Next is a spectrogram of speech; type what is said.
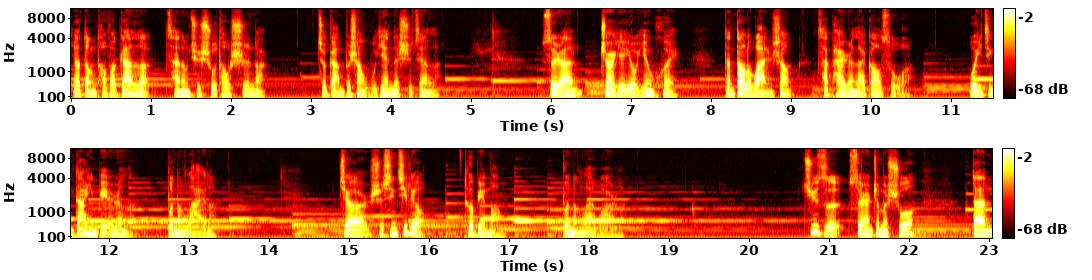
要等头发干了才能去梳头师那儿，就赶不上午宴的时间了。虽然这儿也有宴会，但到了晚上才派人来告诉我，我已经答应别人了，不能来了。今儿是星期六，特别忙，不能来玩了。驹子虽然这么说，但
